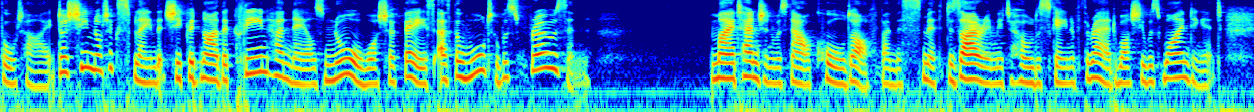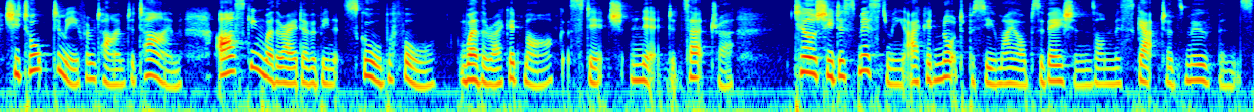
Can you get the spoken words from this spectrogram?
thought I, does she not explain that she could neither clean her nails nor wash her face, as the water was frozen? My attention was now called off by Miss Smith desiring me to hold a skein of thread while she was winding it. She talked to me from time to time, asking whether I had ever been at school before, whether I could mark, stitch, knit, etc. Till she dismissed me, I could not pursue my observations on Miss Scatcherd's movements.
